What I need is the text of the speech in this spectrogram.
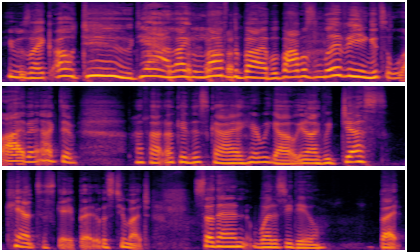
He was like, oh dude, yeah, I like love the Bible. The Bible's living. It's alive and active. I thought, okay, this guy, here we go. You know, like we just can't escape it. It was too much. So then, what does he do? But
